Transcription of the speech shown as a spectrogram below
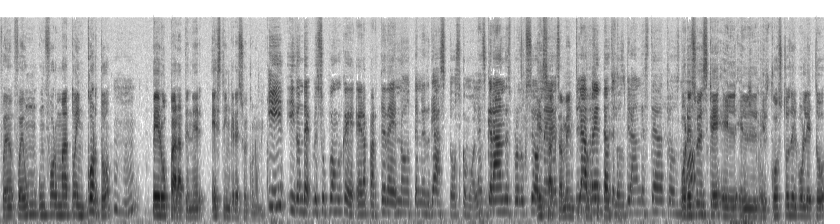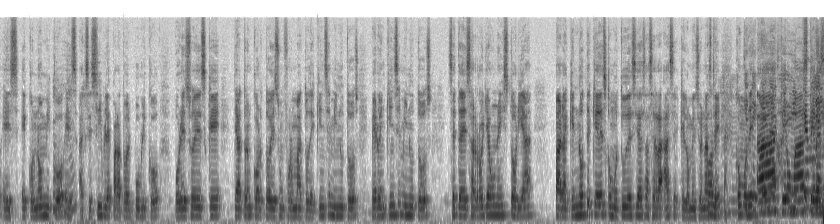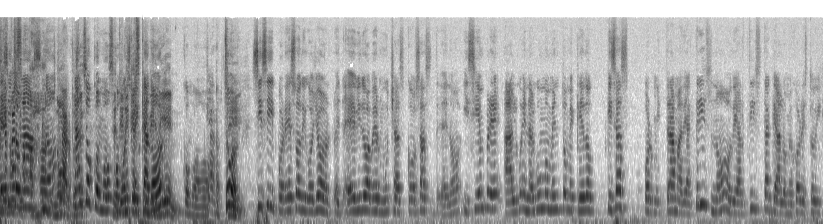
Fue, fue un, un formato en corto, Ujú. pero para tener este ingreso económico. Y, y donde supongo que era parte de no tener gastos como las grandes producciones, Exactamente, las por rentas de supuesto. los grandes teatros, ¿no? Por eso es que el, el- el costo del boleto es económico, Ujú. es accesible para todo el público. Por eso es que Teatro en Corto es un formato de 15 minutos, pero en 15 minutos se te desarrolla una historia para que no te quedes como tú decías hace, hace que lo mencionaste, Corta. como Que de, ah, quiero "Ay, más, que quiero menos. más, Ajá, ¿no? no, Claro. entonces, Tanto como, se como tiene que escribir espectador, bien. como Claro. actor. Sí. Sí. sí, por eso digo yo, he ido a ver muchas cosas, eh, ¿no? Y siempre algo, en algún momento me quedo, quizás por mi trama de actriz, ¿no? O de artista, que a lo mejor estoy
